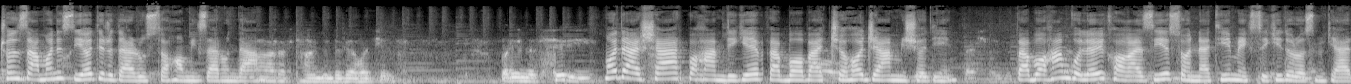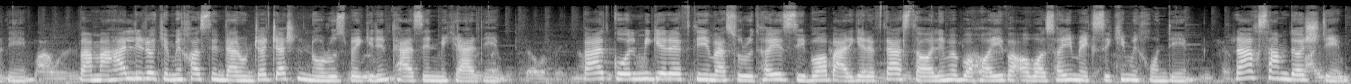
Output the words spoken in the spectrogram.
چون زمان زیادی رو در روستاها میگذروندم. ما در شهر با همدیگه و با بچه ها جمع می شدیم و با هم گلای کاغذی سنتی مکزیکی درست می کردیم و محلی رو که می خواستیم در اونجا جشن نوروز بگیریم تزین می کردیم. بعد گل می گرفتیم و سرودهای زیبا برگرفته از تعالیم باهایی و آوازهای مکزیکی می خوندیم. رقص هم داشتیم.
